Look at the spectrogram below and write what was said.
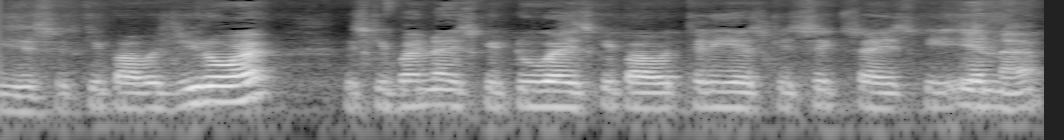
जैसे इसकी पावर ज़ीरो है, इसकी वन है, इसकी टू है, इसकी पावर थ्री है, इसकी सिक्स है, इसकी एन है।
